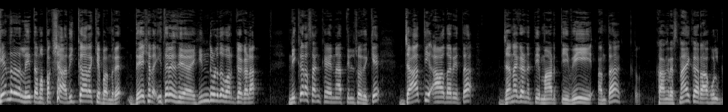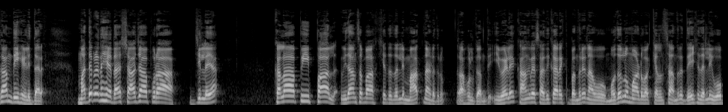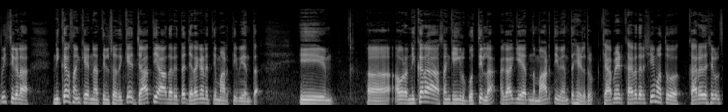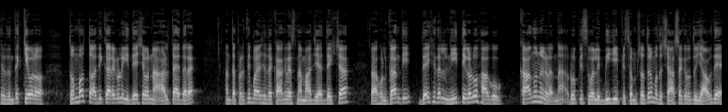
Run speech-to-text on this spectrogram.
ಕೇಂದ್ರದಲ್ಲಿ ತಮ್ಮ ಪಕ್ಷ ಅಧಿಕಾರಕ್ಕೆ ಬಂದರೆ ದೇಶದ ಇತರೆ ಹಿಂದುಳಿದ ವರ್ಗಗಳ ನಿಖರ ಸಂಖ್ಯೆಯನ್ನು ತಿಳಿಸೋದಕ್ಕೆ ಜಾತಿ ಆಧಾರಿತ ಜನಗಣತಿ ಮಾಡ್ತೀವಿ ಅಂತ ಕಾಂಗ್ರೆಸ್ ನಾಯಕ ರಾಹುಲ್ ಗಾಂಧಿ ಹೇಳಿದ್ದಾರೆ. ಮಧ್ಯಪ್ರದೇಶದ ಶಾಜಾಪುರ ಜಿಲ್ಲೆಯ ಕಲಾಪಿಪಾಲ್ ವಿಧಾನಸಭಾ ಕ್ಷೇತ್ರದಲ್ಲಿ ಮಾತನಾಡಿದರು ರಾಹುಲ್ ಗಾಂಧಿ. ಈ ವೇಳೆ ಕಾಂಗ್ರೆಸ್ ಅಧಿಕಾರಕ್ಕೆ ಬಂದರೆ ನಾವು ಮೊದಲು ಮಾಡುವ ಕೆಲಸ ಅಂದರೆ ದೇಶದಲ್ಲಿ ಒ ಬಿ ಸಿಗಳ ನಿಖರ ಸಂಖ್ಯೆಯನ್ನು ತಿಳಿಸೋದಕ್ಕೆ ಜಾತಿ ಆಧಾರಿತ ಜನಗಣತಿ ಮಾಡ್ತೀವಿ ಅಂತ. ಈ ಅವರ ನಿಖರ ಸಂಖ್ಯೆ ಈಗಲೂ ಗೊತ್ತಿಲ್ಲ. ಹಾಗಾಗಿ ಅದನ್ನು ಮಾಡ್ತೀವಿ ಅಂತ ಹೇಳಿದರು. ಕ್ಯಾಬಿನೆಟ್ ಕಾರ್ಯದರ್ಶಿ ಮತ್ತು ಕಾರ್ಯದರ್ಶಿಗಳು ಸೇರಿದಂತೆ ಕೇವಲ ತೊಂಬತ್ತು ಅಧಿಕಾರಿಗಳು ಈ ದೇಶವನ್ನು ಆಳ್ತಾ ಇದ್ದಾರೆ ಅಂತ ಪ್ರತಿಪಾದಿಸಿದ ಕಾಂಗ್ರೆಸ್ನ ಮಾಜಿ ಅಧ್ಯಕ್ಷ ರಾಹುಲ್ ಗಾಂಧಿ, ದೇಶದಲ್ಲಿ ನೀತಿಗಳು ಹಾಗೂ ಕಾನೂನುಗಳನ್ನು ರೂಪಿಸುವಲ್ಲಿ ಬಿ ಜೆ ಪಿ ಸಂಸದರು ಮತ್ತು ಶಾಸಕರದ್ದು ಯಾವುದೇ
